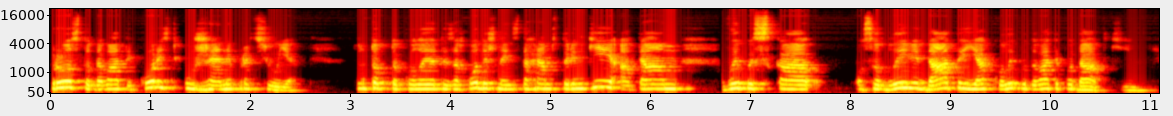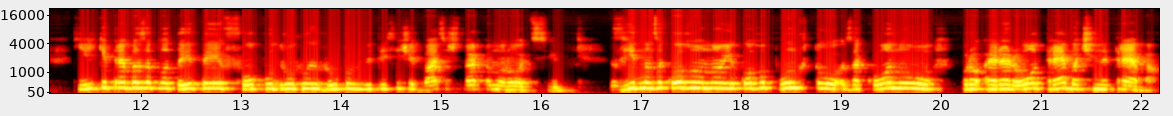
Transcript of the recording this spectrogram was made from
Просто давати користь уже не працює. Ну, тобто, коли ти заходиш на інстаграм-сторінки, а там виписка особливі дати, як коли подавати податки, скільки треба заплатити ФОПу другої групи в 2024 році. Згідно закону, якого пункту закону про РРО треба чи не треба.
